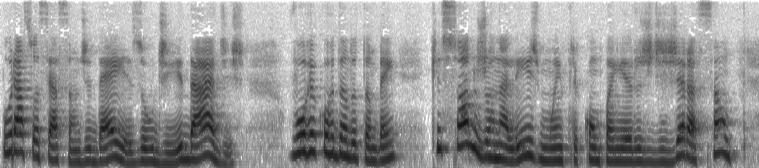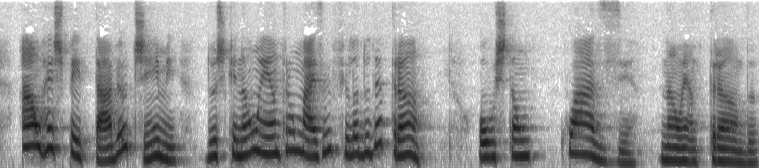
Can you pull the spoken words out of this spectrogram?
Por associação de ideias ou de idades, vou recordando também que só no jornalismo, entre companheiros de geração, há um respeitável time dos que não entram mais em fila do Detran, ou estão quase não entrando.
